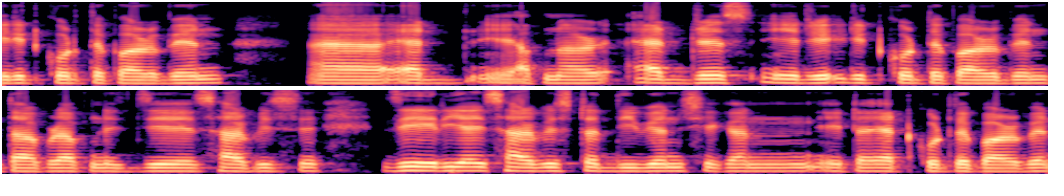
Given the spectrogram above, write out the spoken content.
এডিট করতে পারবেন। আপনার অ্যাড্রেস এডিট করতে পারবেন। তারপরে আপনি যে সার্ভিসে যে এরিয়ায় সার্ভিসটা দিবেন, সেখান, এটা অ্যাড করতে পারবেন।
